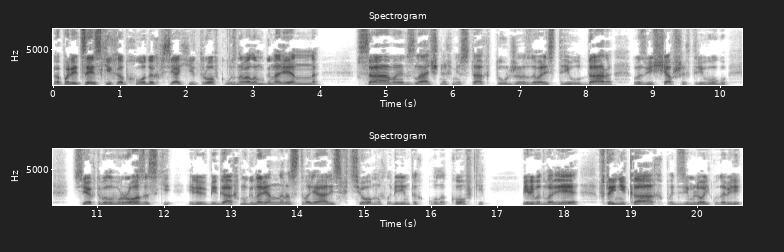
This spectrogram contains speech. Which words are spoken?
О полицейских обходах вся хитровка узнавала мгновенно. В самых злачных местах тут же раздавались три удара, возвещавших тревогу. Те, кто был в розыске или в бегах, мгновенно растворялись в темных лабиринтах Кулаковки или во дворе, в тайниках под землей, куда вели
